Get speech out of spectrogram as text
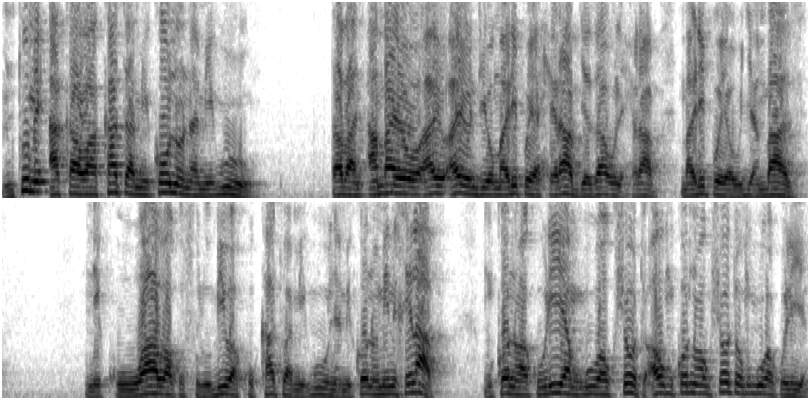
Mtume akawakata mikono na miguu. Taban, ambayo hayo ndiyo malipo ya hirab, jazaul hirab, malipo ya ujambazi. Ni kuuawa, kusulubiwa, kukatwa miguu na mikono, min khilaf, mkono wa kulia mguu wa kushoto, au mkono wa kushoto mguu wa kulia.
